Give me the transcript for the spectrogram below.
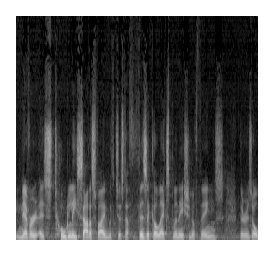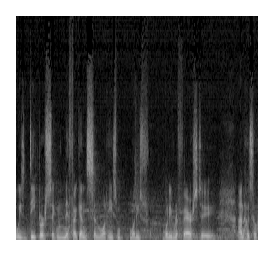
never is totally satisfied with just a physical explanation of things. There is always deeper significance in what, he's, what, he's, what he refers to. And so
